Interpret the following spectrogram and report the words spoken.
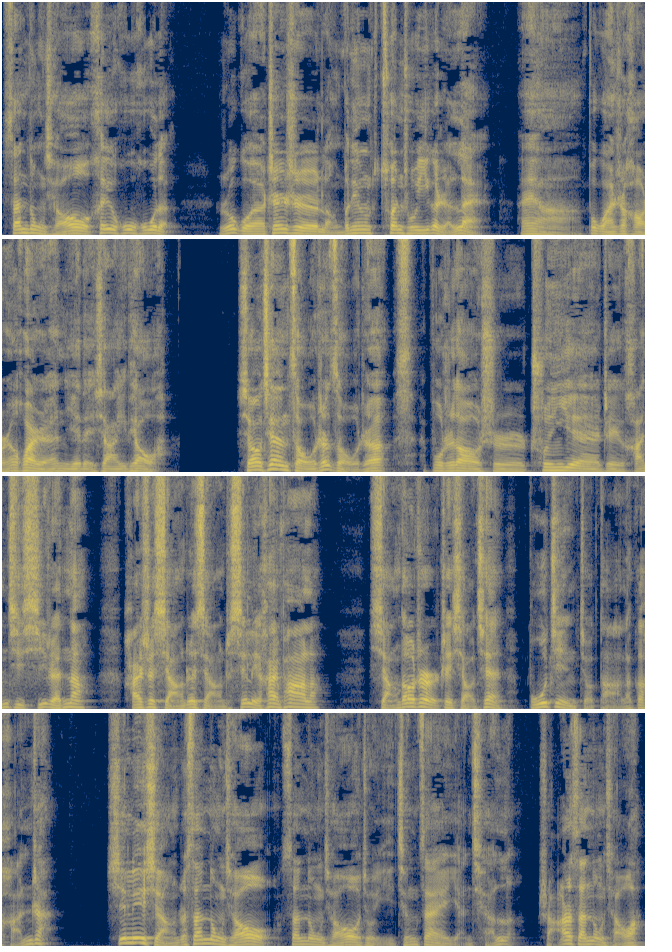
三洞桥黑乎乎的，如果真是冷不丁窜出一个人来。哎呀，不管是好人坏人，也得吓一跳啊！小倩走着走着，不知道是春夜这个寒气袭人呢，还是想着想着心里害怕了。想到这儿，这小倩不禁就打了个寒战，心里想着三洞桥，三洞桥就已经在眼前了。啥是三洞桥啊？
